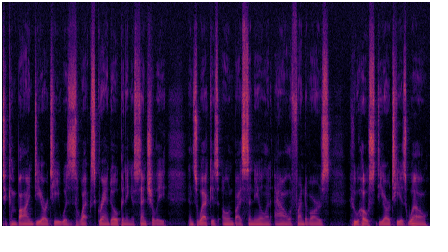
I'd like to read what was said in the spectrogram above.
to combine DRT with ZWEC's grand opening essentially. And ZWEC is owned by Sunil and Al, a friend of ours who hosts DRT as well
